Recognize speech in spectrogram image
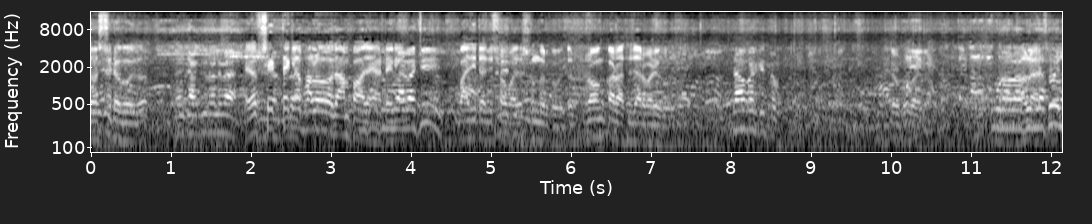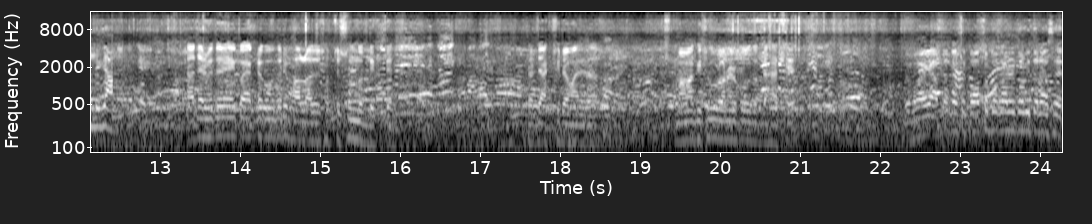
দোবাস চুটা কবুতর। এই জাগদুরা লেবা এসব সেট থাকলে ভালো দাম পাওয়া যায় হাটে। বাজি টাজি সব আছে সুন্দর কবুতর। রং করা আছে যার বাড়ি কবুতর তাদের ভিতরে কয়েকটা কবুতরই ভালো আছে সবচেয়ে সুন্দর দেখতে। তার জাকচিটা মাঝে মামা কিছু উড়নের কবুতর দেখাচ্ছে। তো ভাই আপনার কাছে কত প্রকারের কবিতর আছে?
